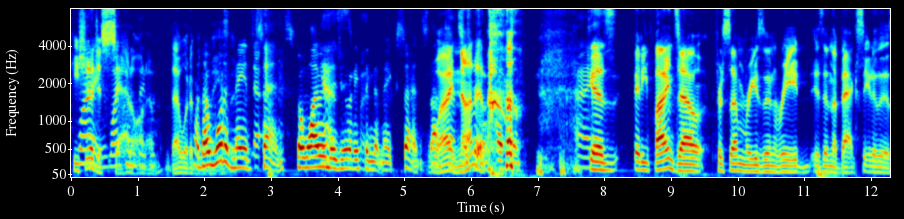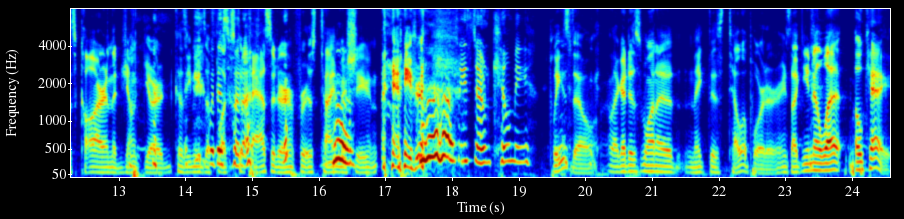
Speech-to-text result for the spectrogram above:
He should have just Why sat on him. put- That would have Yeah, been. that would have made Yeah. sense, but why would they do anything but- that makes sense? That's, Why that's none the of real question. I- Because and he finds out for some reason Reed is in the back seat of this car in the junkyard because he needs a flux capacitor for his time machine. and he re- Please don't kill me. please don't. Like I just want to make this teleporter. And he's like, you know what? Okay.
